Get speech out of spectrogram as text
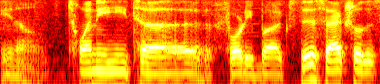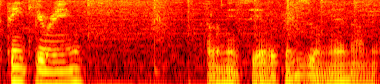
you know, 20 to 40 bucks. This actual, this pinky ring. Let me see if we can zoom in on it.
